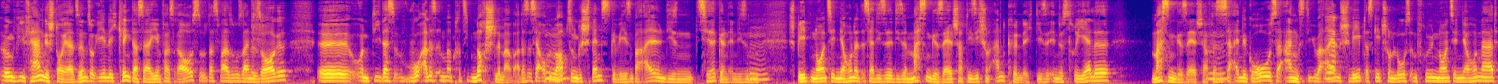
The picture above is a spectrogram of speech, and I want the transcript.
irgendwie ferngesteuert sind. So ähnlich klingt das ja jedenfalls raus. Das war so seine Sorge. Äh, und die das, wo alles im Prinzip noch schlimmer war. Das ist ja auch mhm. überhaupt so ein Gespenst gewesen bei allen diesen Zirkeln in diesem mhm. späten 19. Jahrhundert ist ja diese, diese Massengesellschaft, die sich schon ankündigt, diese industrielle Massengesellschaft. Das mhm. ist ja eine große Angst, die über allem schwebt. Das geht schon los im frühen 19. Jahrhundert.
